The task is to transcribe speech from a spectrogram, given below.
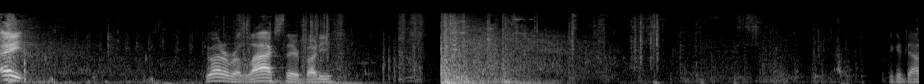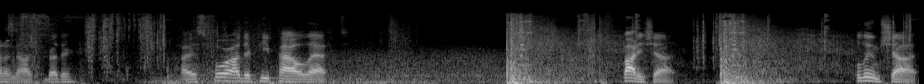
Hey! You to relax there, buddy. Take it down a notch, brother. Uh, there's four other P-Pow left. Body shot. Bloom shot.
